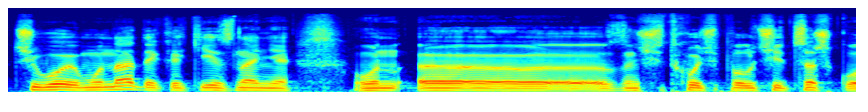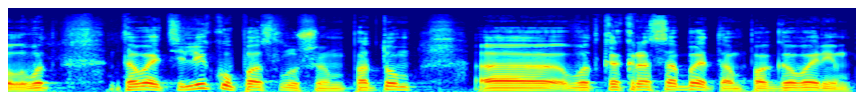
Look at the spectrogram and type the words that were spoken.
чего ему надо и какие знания он, э, значит, хочет получить со школы. Вот давайте Лику послушаем, потом э, вот как раз об этом поговорим.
